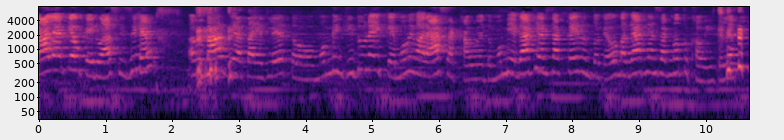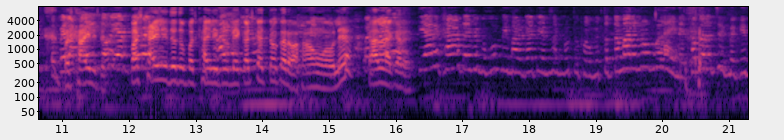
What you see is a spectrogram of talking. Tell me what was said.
કાલે કેવું કર્યું? આશીષ છે અમે બહાર ગયા હતા એટલે તો મમ્મીને કીધું નહીં કે મમ્મી મારે આ શાક ખાવું હોય. તો મમ્મીએ ગાંઠિયાનું શાક કર્યું તો કે હવે મારે ગાંઠિયાનું શાક નહોતું ખાવું. તો પેલા ખાઈ લીધું. પછી ખાઈ લીધું તું પછી ખાઈ લીધું. બે કચકચ ન કરો. હા હું લે કાલ ના કરે ત્યારે ખાવા ટાઈમે કે મમ્મી મારે ગાંઠિયાનું શાક નહોતું ખાવું મેં તો તમારે ન બોલાય ને ખબર જ છે કે મેં કીધું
